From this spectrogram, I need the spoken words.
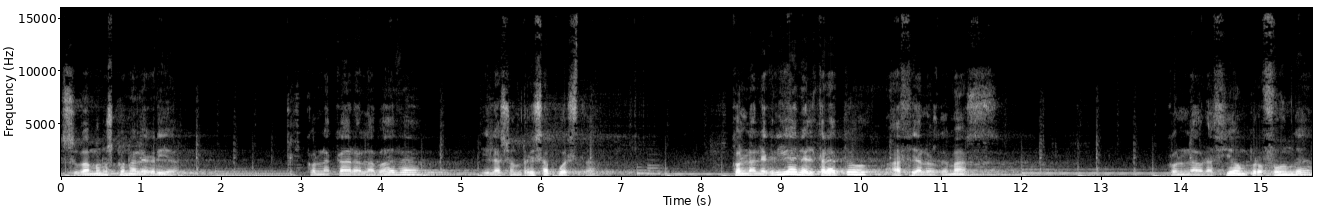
subámonos con alegría, con la cara lavada y la sonrisa puesta, con la alegría en el trato hacia los demás, con la oración profunda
